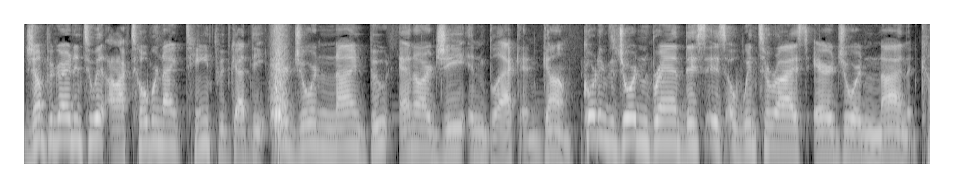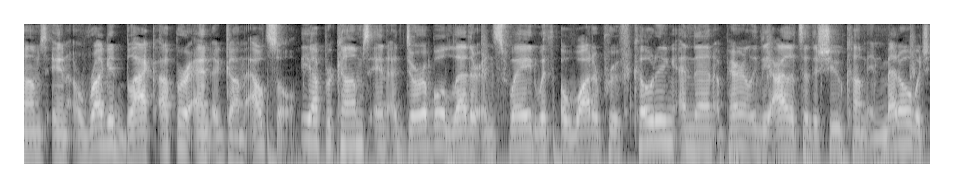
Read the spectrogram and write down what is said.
Jumping right into it, on October 19th, we've got the Air Jordan 9 Boot NRG in black and gum. According to Jordan Brand, this is a winterized Air Jordan 9 that comes in a rugged black upper and a gum outsole. The upper comes in a durable leather and suede with a waterproof coating, and then apparently the eyelets of the shoe come in metal, which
